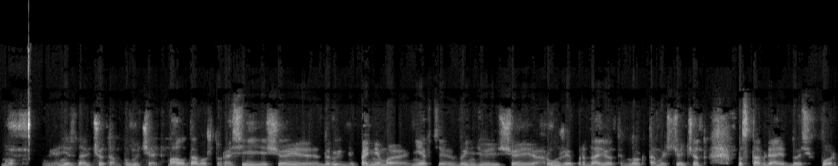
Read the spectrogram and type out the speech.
ну, я не знаю, что там получать. Мало того, что Россия еще и, помимо нефти, в Индию еще и оружие продает, и много там еще что-то поставляет до сих пор.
